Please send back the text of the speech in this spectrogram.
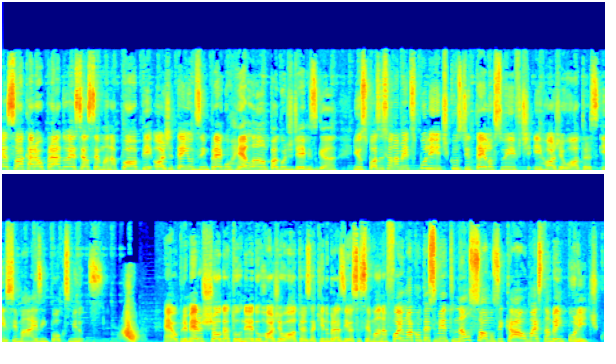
eu sou a Carol Prado, esse é o Semana Pop. Hoje tem o desemprego relâmpago de James Gunn e os posicionamentos políticos de Taylor Swift e Roger Waters, isso e mais em poucos minutos. É, o primeiro show da turnê do Roger Waters aqui no Brasil essa semana foi um acontecimento não só musical, mas também político.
